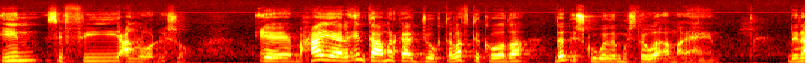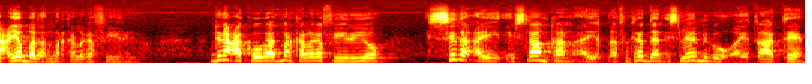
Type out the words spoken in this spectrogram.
in si fiican loo dhiso. Maxaa yeelay intaa markaad joogta laftikooda dad isku wada mustawa ama ahayn. Dhinacyo badan marka laga fiiriyo. Dhinaca koowaad marka laga fiiriyo sida ay islaamkan ay fikraddan islaamiga oo ay qaateen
